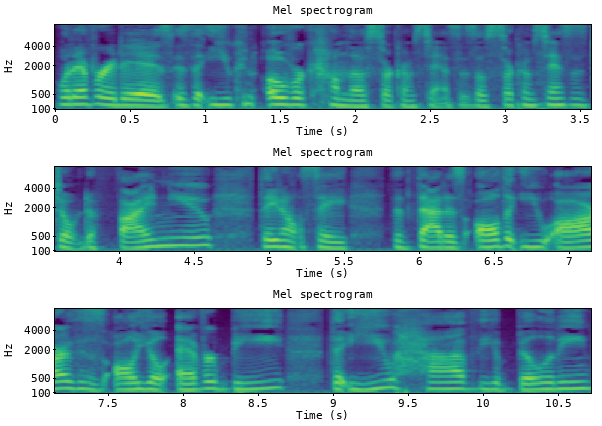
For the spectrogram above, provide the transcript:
Whatever it is, is that you can overcome those circumstances. Those circumstances don't define you. They don't say that that is all that you are. This is all you'll ever be. That you have the ability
